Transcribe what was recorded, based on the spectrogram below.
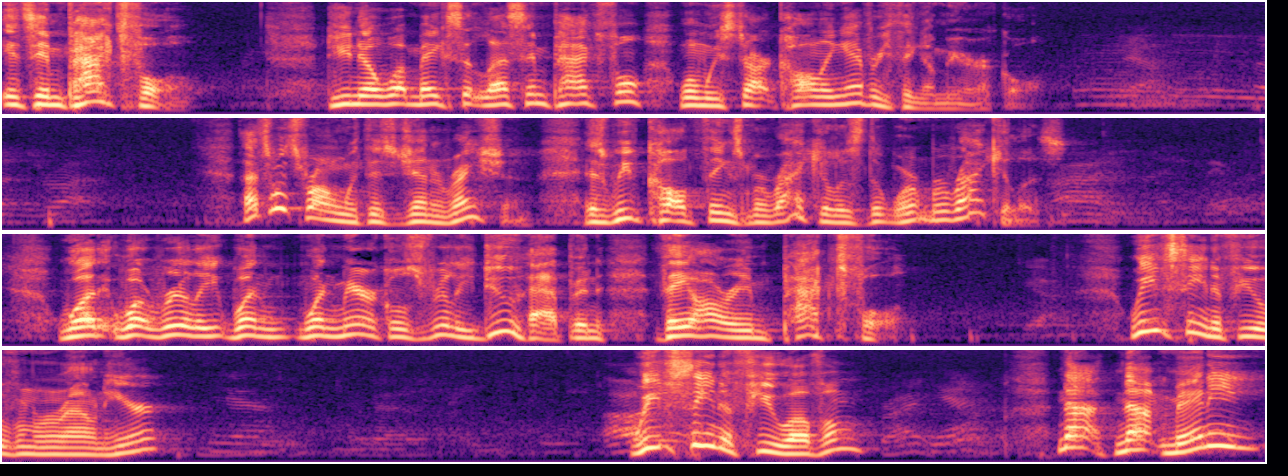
it's impactful. Do you know what makes it less impactful? When we start calling everything a miracle. That's what's wrong with this generation, is we've called things miraculous that weren't miraculous. What, what really, when, when miracles really do happen, they are impactful. We've seen a few of them around here. We've seen a few of them. Not, not many,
